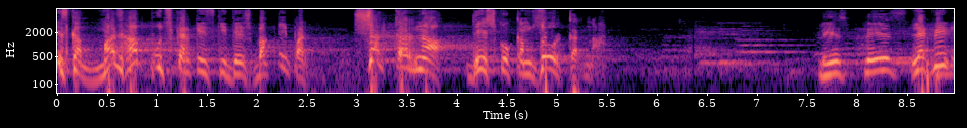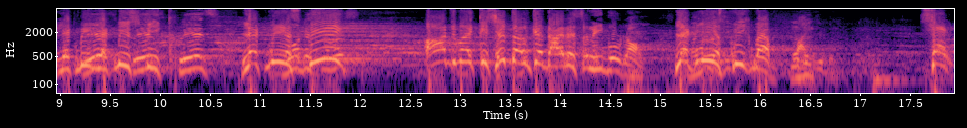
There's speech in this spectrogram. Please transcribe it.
इसका मज़हब पूछ करके इसकी देशभक्ति पर शक करना देश को कमज़ोर करना। Please please let me let me let me speak please let me speak आज मैं किसी दल के दायरे से नहीं बोल रहा हूँ। लेट मी स्पीक मैं सर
